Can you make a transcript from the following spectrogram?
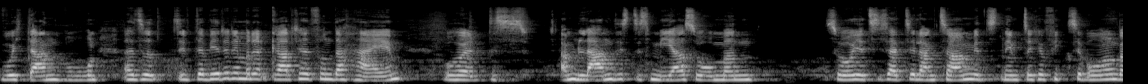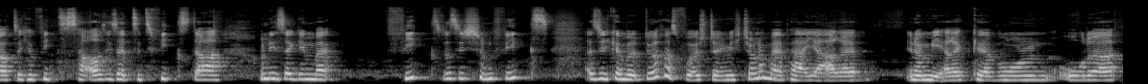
wo ich dann wohne. Also da wird halt immer gerade halt von daheim, wo halt das am Land ist das mehr so, man so, jetzt seid ihr lang zusammen, jetzt nehmt euch eine fixe Wohnung, baut euch ein fixes Haus, ihr seid jetzt fix da. Und ich sage immer, fix, was ist schon fix? Also ich kann mir durchaus vorstellen, ich möchte schon einmal ein paar Jahre in Amerika wohnen oder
